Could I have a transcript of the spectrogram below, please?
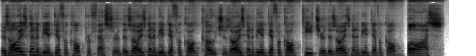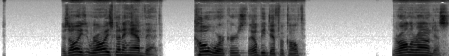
There's always going to be a difficult professor. There's always going to be a difficult coach. There's always going to be a difficult teacher. There's always going to be a difficult boss. There's always, we're always going to have that. Co workers, they'll be difficult. They're all around us.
